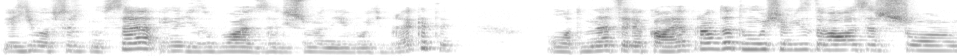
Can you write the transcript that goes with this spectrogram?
я їм абсолютно все, іноді забуваю взагалі, що в мене є в роті брекети. От, мене це лякає, правда, тому що мені здавалося, що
